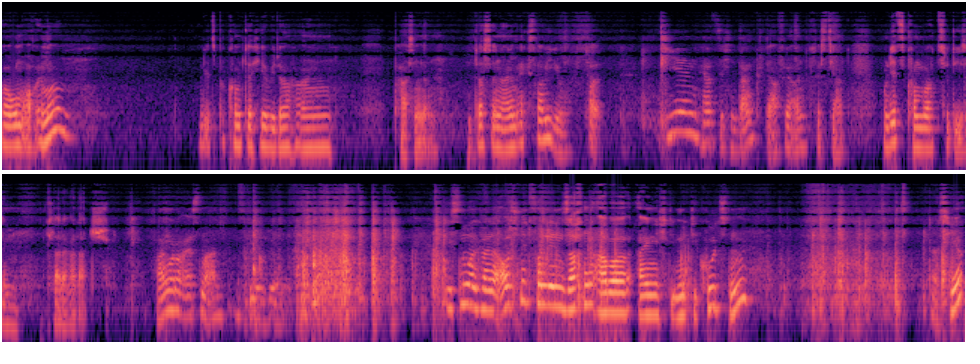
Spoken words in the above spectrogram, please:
Warum auch immer. Und jetzt bekommt er hier wieder einen passenden. Das in einem extra Video. Toll. Vielen herzlichen Dank dafür an Christian. Und jetzt kommen wir zu diesem Kladderadatsch. Fangen wir doch erstmal an. Ist nur ein kleiner Ausschnitt von den Sachen, aber eigentlich die, mit die coolsten. Das hier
